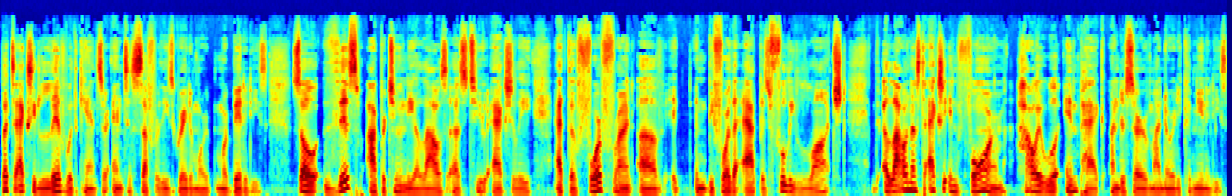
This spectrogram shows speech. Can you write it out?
but to actually live with cancer and to suffer these greater mor- morbidities. So, this opportunity allows us to actually, at the forefront of and before the app is fully launched, allowing us to actually inform how it will impact underserved minority communities.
